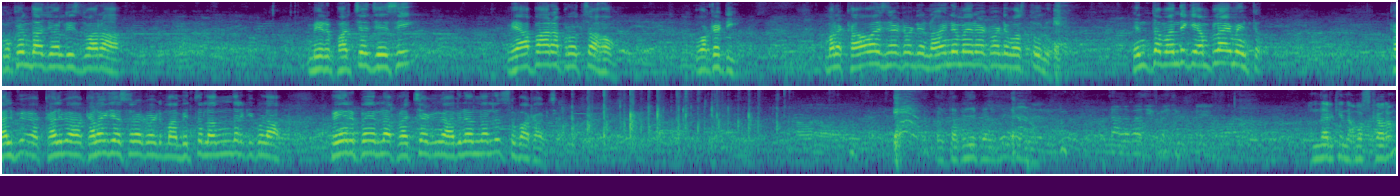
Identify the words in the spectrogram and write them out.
ముకుందా జ్యువెలరీస్ ద్వారా మీరు పర్చేజ్ చేసి వ్యాపార ప్రోత్సాహం ఒకటి. మనకు కావాల్సినటువంటి నాణ్యమైనటువంటి వస్తువులు. ఇంతమందికి ఎంప్లాయ్మెంట్. కలిపి కలిపి కలెక్ట్ చేస్తున్నటువంటి మా మిత్రులందరికీ కూడా పేరు పేరున ప్రత్యేకంగా అభినందనలు శుభాకాంక్షలు. అందరికీ నమస్కారం.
